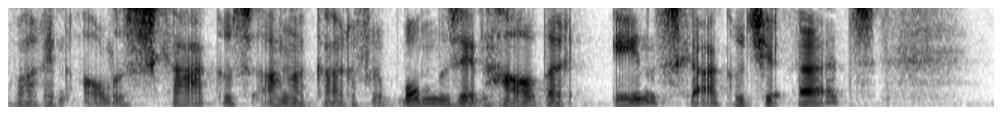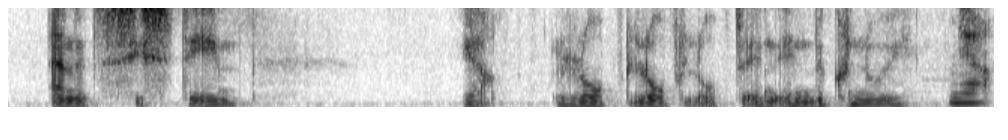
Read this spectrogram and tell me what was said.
waarin alle schakels aan elkaar verbonden zijn. Haal daar één schakeltje uit en het systeem ja, loopt, loopt, loopt in, in de knoei. Ja.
